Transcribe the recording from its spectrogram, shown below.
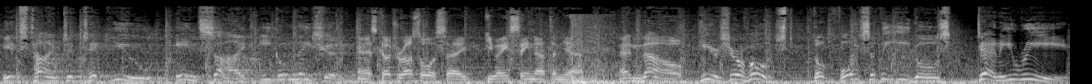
It's time to take you inside Eagle Nation. And as Coach Russell would say, you ain't seen nothing yet. And now, here's your host, the voice of the Eagles, Danny Reed.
